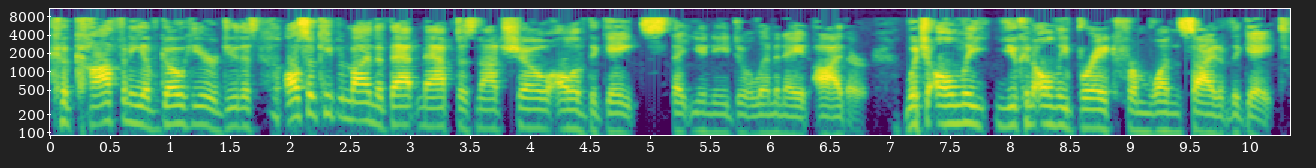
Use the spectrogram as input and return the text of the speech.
cacophony of go here, do this. Also keep in mind that that map does not show all of the gates that you need to eliminate either, which only you can only break from one side of the gate.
